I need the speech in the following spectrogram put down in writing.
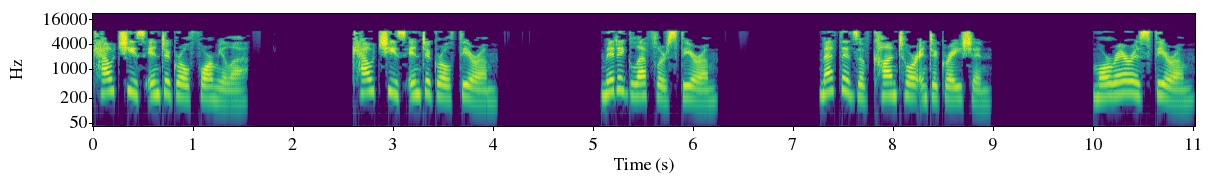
Cauchy's integral formula. Cauchy's integral theorem. Mittag-Leffler's theorem. Methods of contour integration. Morera's theorem.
